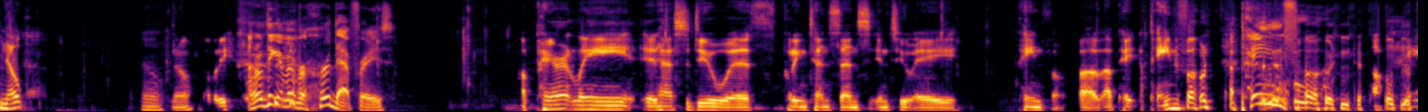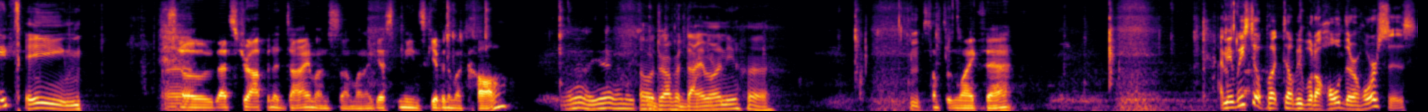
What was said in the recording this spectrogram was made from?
Nope. no. No, nobody. I don't think I've ever heard that phrase. Apparently, it has to do with putting ten cents into a pain phone. Uh, a, pay, a pain phone. A pain phone. oh, no, pain. so that's dropping a dime on someone. I guess means giving them a call, oh yeah, that makes Oh, sense. drop a dime on you? Huh. something like that. I mean, we still put tell people to hold their horses.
